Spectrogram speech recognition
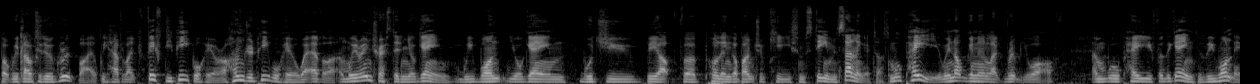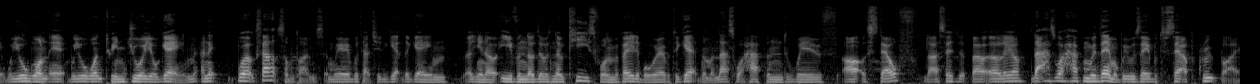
but we'd love to do a group buy. We have like 50 people here, 100 people here, whatever, and we're interested in your game. We want your game. Would you be up for pulling a bunch of keys from Steam and selling it to us? And we'll pay you. We're not going to like rip you off." And we'll pay you for the game because we want it. We all want it. We all want to enjoy your game, and it works out sometimes. And we're able to actually get the game. uh, You know, even though there was no keys for them available, we are able to get them, and that's what happened with Art of Stealth that I said about earlier. That's what happened with them. We was able to set up a group buy,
